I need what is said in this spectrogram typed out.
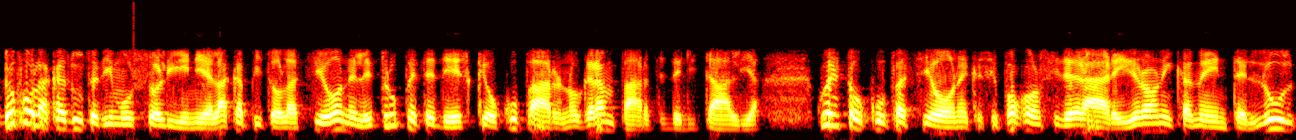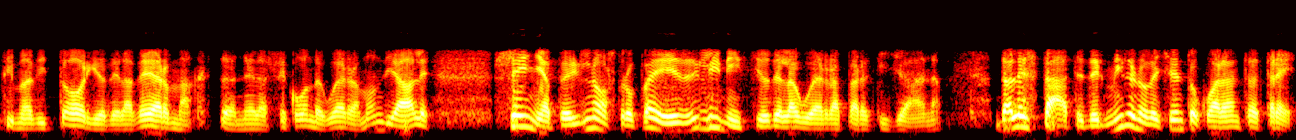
Dopo la caduta di Mussolini e la capitolazione, le truppe tedesche occuparono gran parte dell'Italia. Questa occupazione, che si può considerare ironicamente l'ultima vittoria della Wehrmacht nella seconda guerra mondiale, segna per il nostro paese l'inizio della guerra partigiana. Dall'estate del 1943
